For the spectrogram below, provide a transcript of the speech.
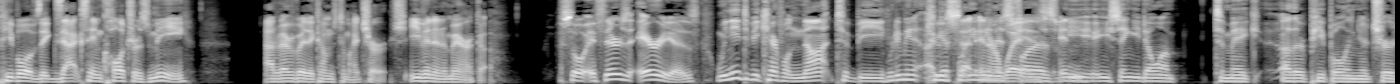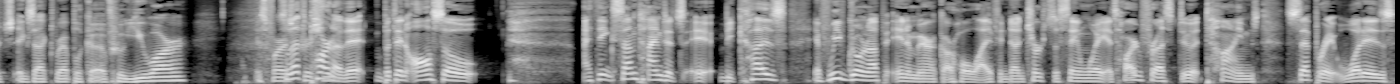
people of the exact same culture as me out of everybody that comes to my church, even in America. So if there's areas, we need to be careful not to be. What do you mean? I guess what do you in mean our as far ways. as In- you, are you saying you don't want to make other people in your church exact replica of who you are? As far as so as that's Christian- part of it but then also i think sometimes it's it, because if we've grown up in america our whole life and done church the same way it's hard for us to at times separate what is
